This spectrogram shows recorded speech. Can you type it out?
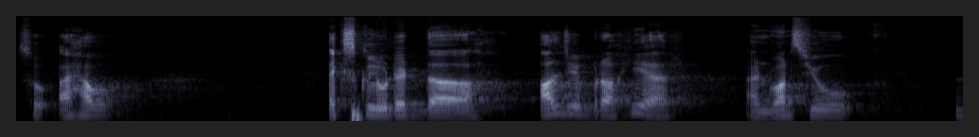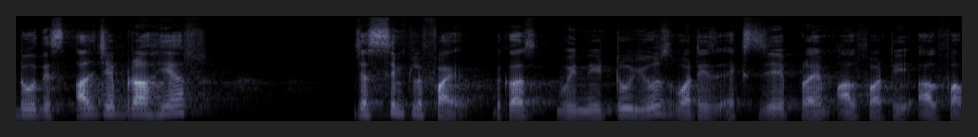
So, I have excluded the algebra here and once you do this algebra here just simplify because we need to use what is xj prime alpha t alpha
